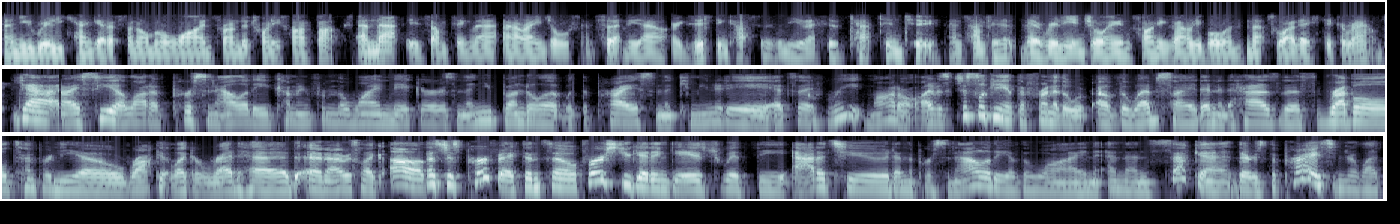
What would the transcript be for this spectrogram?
And you really can get a phenomenal wine for under 25 bucks. And that is something that our angels and certainly our existing customers in the US have tapped into and something that they're really enjoying and finding valuable. And that's why they stick around. Yeah. I see a lot of personality coming from the winemakers and then you bundle it with the price and the community. It's a great model. I was just looking at the front of the, of the website and it has this rebel Tempranillo rocket like a redhead. And I was like, oh, that's just perfect. And so first you get engaged with the attitude and the personality of the wine. And then second, there's the price and you're like,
